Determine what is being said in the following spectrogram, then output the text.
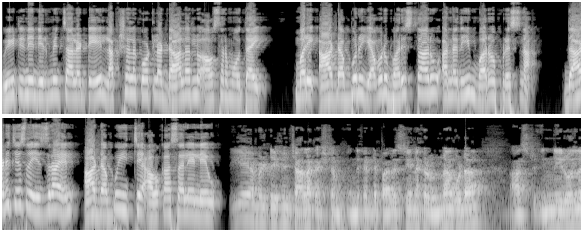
వీటిని నిర్మించాలంటే లక్షల కోట్ల డాలర్లు అవసరమవుతాయి. మరి ఆ డబ్బును ఎవరు భరిస్తారు అన్నది మరో ప్రశ్న. దాడి చేసిన ఇజ్రాయెల్ ఆ డబ్బు ఇచ్చే అవకాశాలే లేవు. రీహాబిలిటేషన్ చాలా కష్టం. ఎందుకంటే పాలస్తీన్ అక్కడ ఉన్నా కూడా ఇన్ని రోజుల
